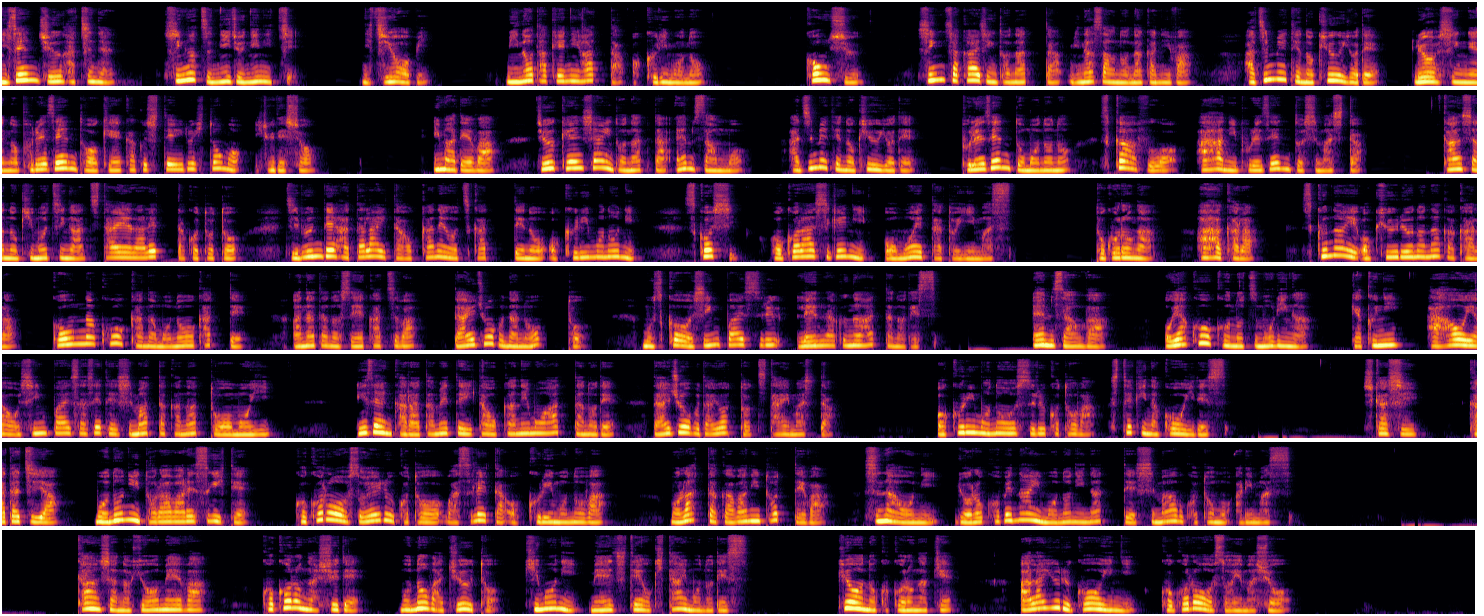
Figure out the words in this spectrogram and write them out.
2018年4月22日日曜日身の丈に合った贈り物今週新社会人となった皆さんの中には初めての給与で両親へのプレゼントを計画している人もいるでしょう。今では中堅社員となった M さんも初めての給与でプレゼントもののスカーフを母にプレゼントしました。感謝の気持ちが伝えられたことと、自分で働いたお金を使っての贈り物に少し誇らしげに思えたと言います。ところが、母から少ないお給料の中からこんな高価なものを買って、あなたの生活は大丈夫なの？と、息子を心配する連絡があったのです。M さんは、親孝行のつもりが逆に母親を心配させてしまったかなと思い、以前から貯めていたお金もあったので大丈夫だよと伝えました。贈り物をすることは素敵な行為です。しかし、形や物にとらわれすぎて心を添えることを忘れた贈り物は、もらった側にとっては素直に喜べないものになってしまうこともあります。感謝の表明は、心が主で、物は銃と肝に銘じておきたいものです。今日の心がけ、あらゆる行為に心を添えましょう。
